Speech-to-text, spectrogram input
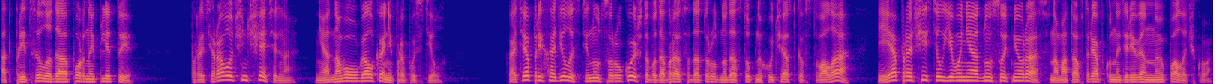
от прицела до опорной плиты. Протирал очень тщательно, ни одного уголка не пропустил. Хотя приходилось тянуться рукой, чтобы добраться до труднодоступных участков ствола, я прочистил его не одну сотню раз, намотав тряпку на деревянную палочку.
